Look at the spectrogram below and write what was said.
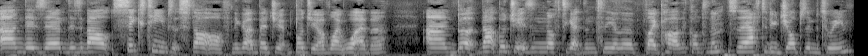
and there's um there's about six teams that start off and they got a budget budget of like whatever. And but that budget isn't enough to get them to the other like part of the continent, so they have to do jobs in between,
